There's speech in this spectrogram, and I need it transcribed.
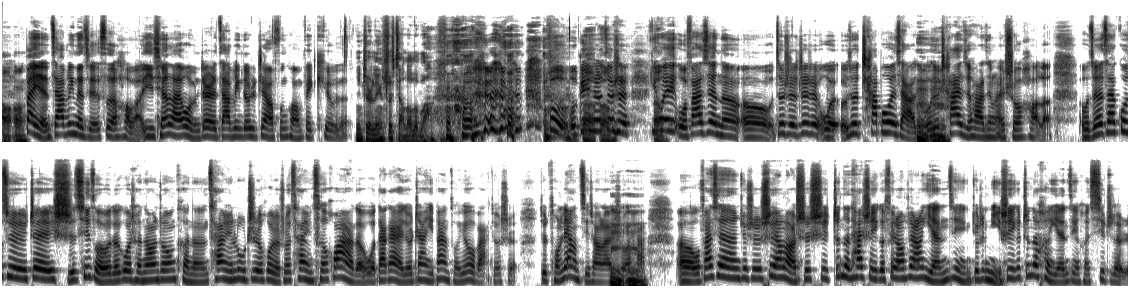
扮演嘉宾的角色，好吧？以前来我们这儿的嘉宾都是这样疯狂被 Q 的。你这临时想到的吧？不，我跟你说，就是因为我发现呢，呃，就是这是我我就插播一下，嗯我就插一句话进来说好了。我觉得在过去这十期左右的过程当中，可能参与录制或者说参与策划的，我大概也就占一半左右吧，就是就从量级上来说哈。呃，我发现就是世阳老师是真的，他是一个非常非常严谨，就是你是一个真的很严谨、很细致的人，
